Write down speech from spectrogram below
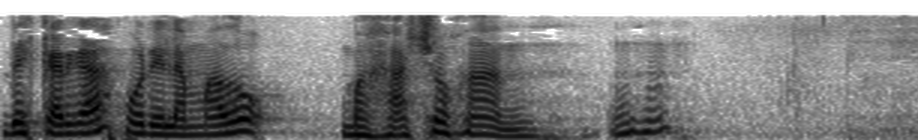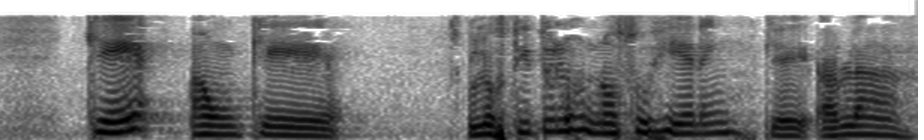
descargadas por el amado Mahashohan, que aunque los títulos no sugieren que habla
